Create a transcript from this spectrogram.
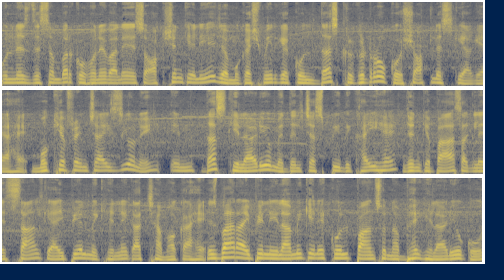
उन्नीस दिसंबर को होने वाले इस ऑक्शन के लिए जम्मू कश्मीर के कुल दस क्रिकेटरों को शॉर्टलिस्ट किया गया है। मुख्य फ्रेंचाइजियों ने इन दस खिलाड़ियों में दिलचस्पी दिखाई है, जिनके पास अगले साल के आईपीएल में खेलने का अच्छा मौका है। इस बार आईपीएल नीलामी के लिए कुल पाँच सौ नब्बे खिलाड़ियों को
